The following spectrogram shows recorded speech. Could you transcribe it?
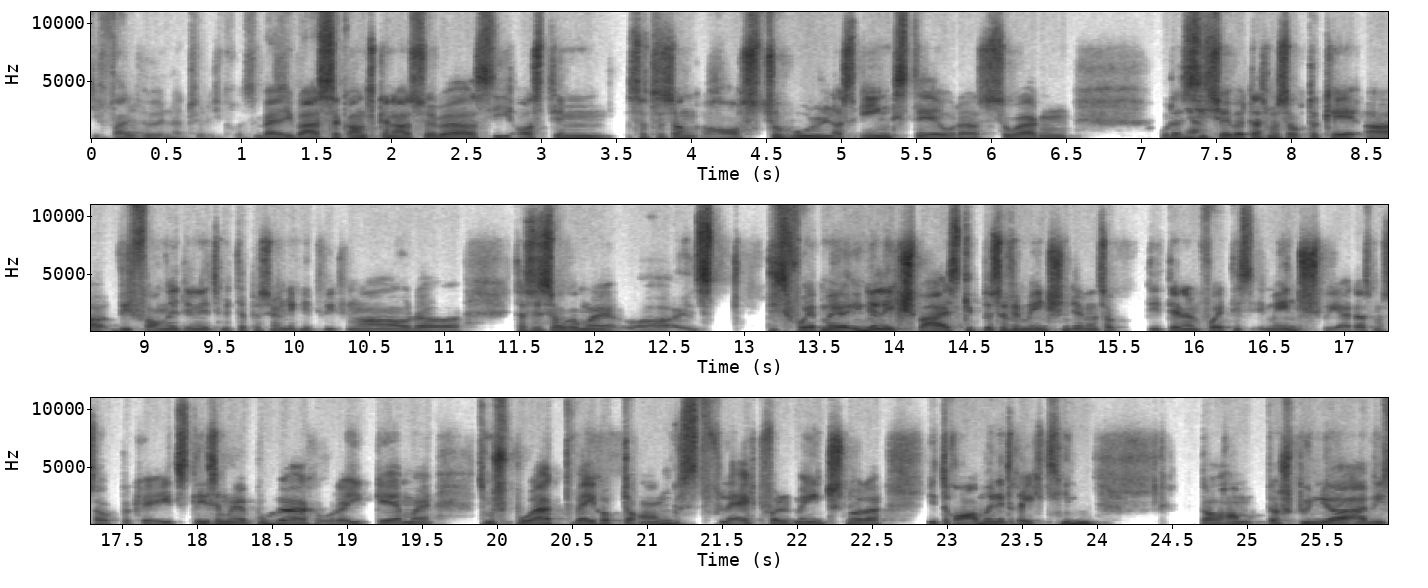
die Fallhöhe natürlich größer ist. Weil ich weiß ja ganz genau selber, sie aus dem sozusagen rauszuholen, aus Ängste oder aus Sorgen oder ja. sie selber, dass man sagt, okay, uh, wie fange ich denn jetzt mit der persönlichen Entwicklung an? Oder dass ich sage mal, oh, jetzt das fällt mir ja innerlich schwer. Es gibt ja so viele Menschen, denen, sagt, denen fällt das immens schwer, dass man sagt, okay, jetzt lese ich mal ein Buch oder ich gehe mal zum Sport, weil ich habe da Angst vielleicht vor Menschen oder ich traue mir nicht recht hin. Da, haben, da spielen ja auch, wie,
